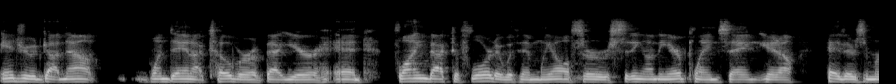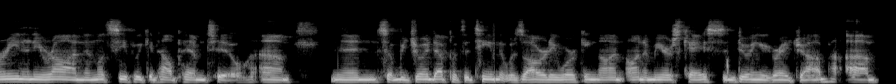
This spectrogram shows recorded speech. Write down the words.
andrew had gotten out one day in october of that year and flying back to florida with him we all sort of sitting on the airplane saying you know hey, there's a Marine in Iran, and let's see if we can help him too. Um, and so we joined up with the team that was already working on on Amir's case and doing a great job. Um,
